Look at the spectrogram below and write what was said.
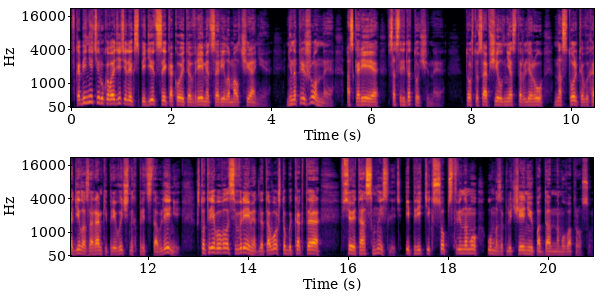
в кабинете руководителя экспедиции какое-то время царило молчание. Не напряженное, а скорее сосредоточенное. То, что сообщил Нестор Леру, настолько выходило за рамки привычных представлений, что требовалось время для того, чтобы как-то все это осмыслить и перейти к собственному умозаключению по данному вопросу.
